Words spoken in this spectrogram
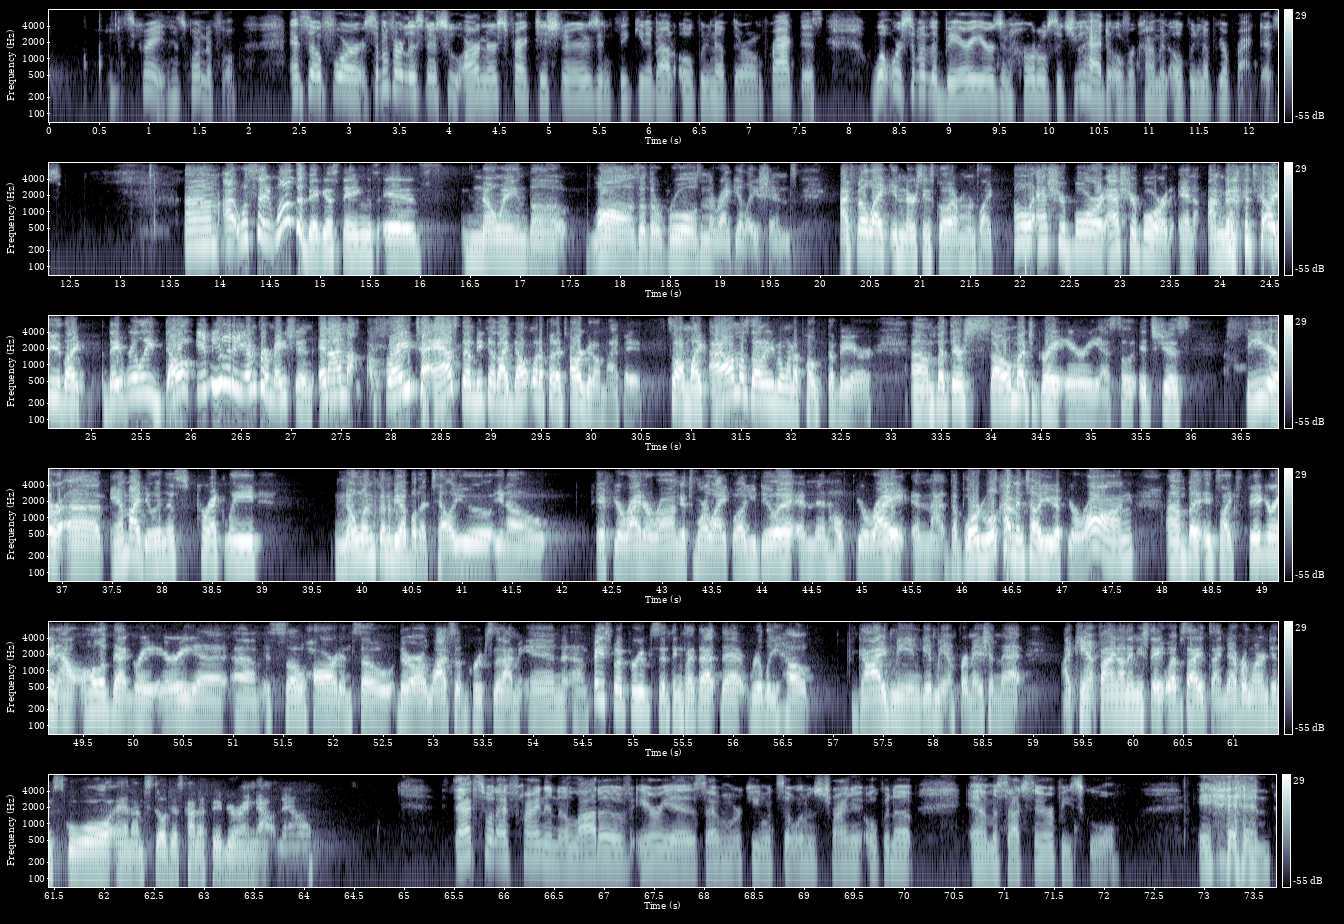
That's great. That's wonderful. And so, for some of our listeners who are nurse practitioners and thinking about opening up their own practice, what were some of the barriers and hurdles that you had to overcome in opening up your practice? Um, I will say one of the biggest things is knowing the laws or the rules and the regulations. I feel like in nursing school, everyone's like, oh, ask your board, ask your board. And I'm going to tell you, like, they really don't give you any information. And I'm afraid to ask them because I don't want to put a target on my face. So I'm like, I almost don't even want to poke the bear. Um, but there's so much gray area. So it's just fear of, am I doing this correctly? No one's going to be able to tell you, you know, if you're right or wrong. It's more like, well, you do it and then hope you're right, and that the board will come and tell you if you're wrong. Um, but it's like figuring out all of that gray area um, is so hard, and so there are lots of groups that I'm in, um, Facebook groups and things like that, that really help guide me and give me information that I can't find on any state websites. I never learned in school, and I'm still just kind of figuring out now that's what I find in a lot of areas. I'm working with someone who's trying to open up a massage therapy school and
